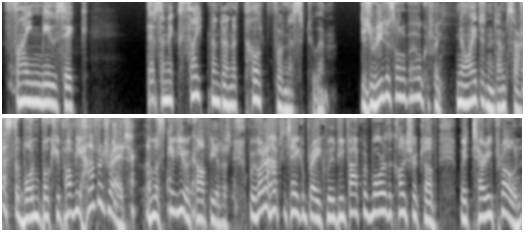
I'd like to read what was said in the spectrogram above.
fine music. There's an excitement and a thoughtfulness to him. Did you read his autobiography? No, I didn't. I'm sorry. That's the one book you probably haven't read. I must give you a copy of it. We're going to have to take a break. We'll be back with more of the Culture Club with Terry Prone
